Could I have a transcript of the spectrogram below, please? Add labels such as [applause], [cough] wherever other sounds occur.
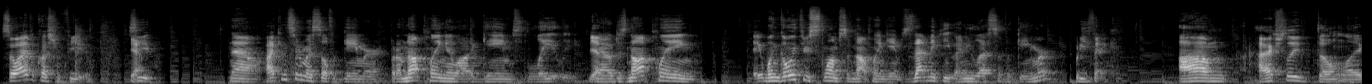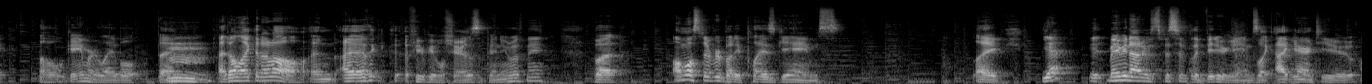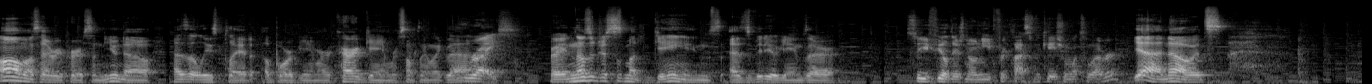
So I have a question for you. Yeah. See, now I consider myself a gamer, but I'm not playing a lot of games lately. Yeah. Now, does not playing when going through slumps of not playing games, does that make you any less of a gamer? What do you think? Um, I actually don't like the whole gamer label thing. Hmm. I don't like it at all, and I, I think a few people share this opinion with me. But almost everybody plays games. Like Yeah. It, maybe not even specifically video games. Like I guarantee you, almost every person you know has at least played a board game or a card game or something like that. right. Right, and those are just as much games as video games are. So you feel there's no need for classification whatsoever? Yeah, no, it's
